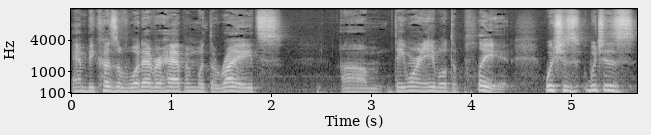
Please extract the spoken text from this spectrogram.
and because of whatever happened with the rights, um, they weren't able to play it, which is which is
